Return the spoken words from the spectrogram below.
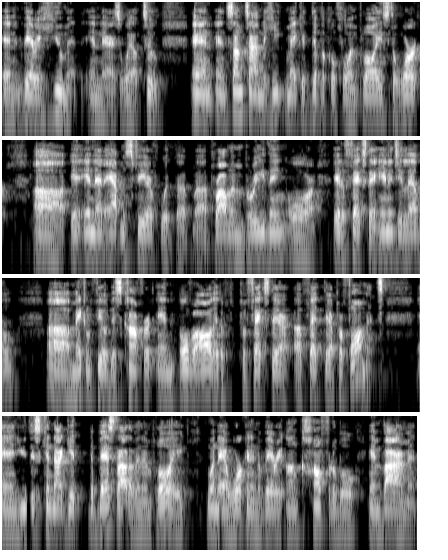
and very humid in there as well too. And and sometimes the heat make it difficult for employees to work uh, in, in, that atmosphere with a uh, problem breathing or it affects their energy level, uh, make them feel discomfort, and overall it affects their affect their performance. And you just cannot get the best out of an employee when they are working in a very uncomfortable environment.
